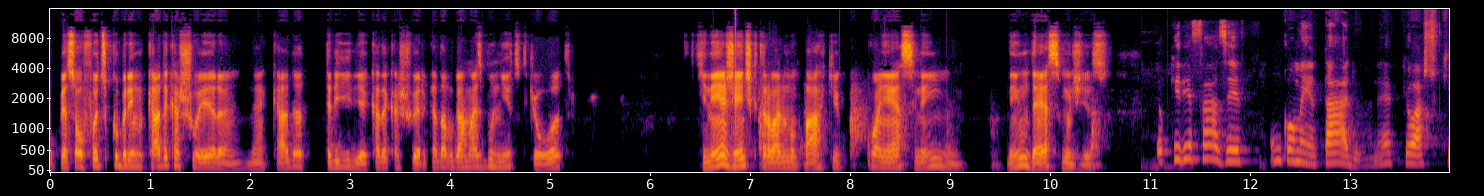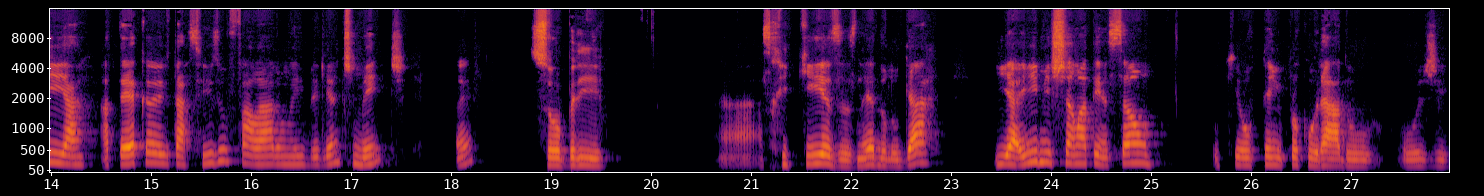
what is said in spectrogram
O pessoal foi descobrindo cada cachoeira, né, cada trilha, cada cachoeira, cada lugar mais bonito do que o outro, que nem a gente que trabalha no parque conhece nem, nem um décimo disso. Eu queria fazer um comentário, né, porque eu acho que a, a Teca e o Tarcísio falaram aí brilhantemente né, sobre as riquezas né, do lugar, e aí me chama a atenção o que eu tenho procurado hoje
